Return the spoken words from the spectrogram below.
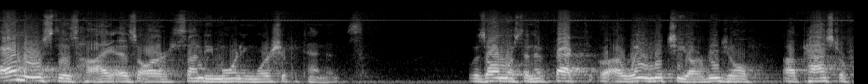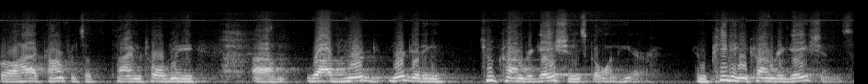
almost as high as our Sunday morning worship attendance. Was almost, in fact, uh, Wayne Mitchie, our regional uh, pastor for Ohio Conference at the time, told me, um, Rob, you're, you're getting two congregations going here, competing congregations.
